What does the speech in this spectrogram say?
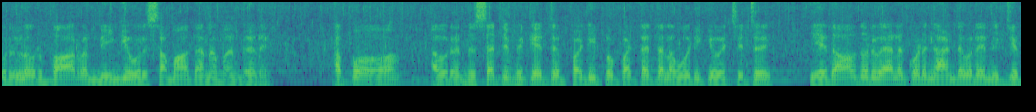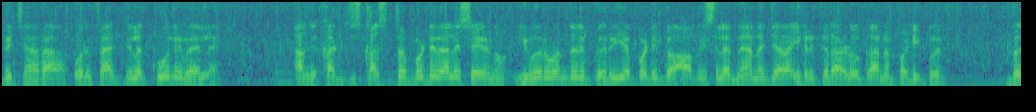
ஒரு இல்லை ஒரு பாரம் நீங்கி ஒரு சமாதானம் வந்தது. அப்போது அவர் அந்த சர்டிஃபிகேட்டு படிப்பு பட்டத்தெல்லாம் ஒதுக்கி வச்சுட்டு ஏதாவது ஒரு வேலை கொடுங்க ஆண்டவரேன்னு ஜெபிச்சாரா? ஒரு ஃபேக்ட்ரியில் கூலி வேலை. அங்கே கஷ்டப்பட்டு வேலை செய்யணும். இவர் வந்து பெரிய படிப்பு ஆஃபீஸில் மேனேஜராக இருக்கிற அளவுக்கான படிப்பு. இப்போ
